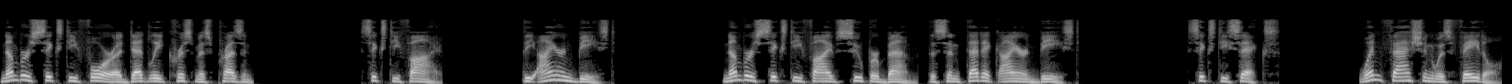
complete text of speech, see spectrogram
Number 64 A Deadly Christmas Present. 65 The Iron Beast. Number 65 Super Bem, The Synthetic Iron Beast. 66 When Fashion Was Fatal.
